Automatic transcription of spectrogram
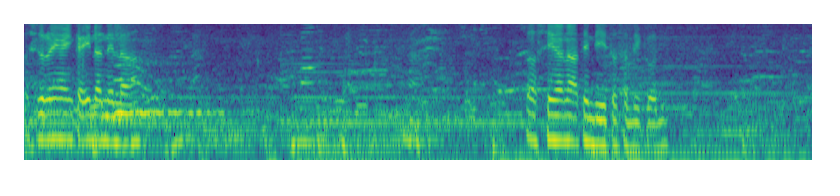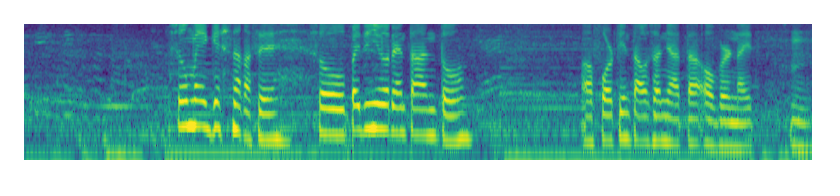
Tapos yun nga yung kainan nila. So, sina natin dito sa likod. So, may guest na kasi. So, pwede nyo rentahan to. Ah, 14,000 yata overnight. Hmm.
